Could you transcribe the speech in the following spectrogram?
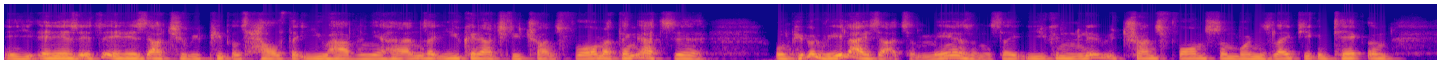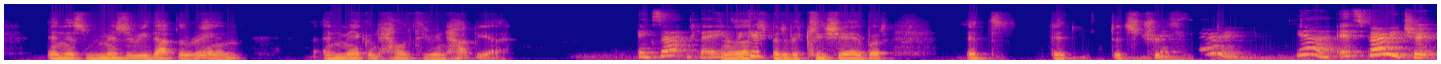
it is it, it is actually people's health that you have in your hands that you can actually transform i think that's a when people realize that it's amazing it's like you can literally transform someone's life you can take them in this misery that they're in and make them healthier and happier. Exactly. You know, that's a bit of a cliche, but it's it it's true. It's true. Yeah, it's very true.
